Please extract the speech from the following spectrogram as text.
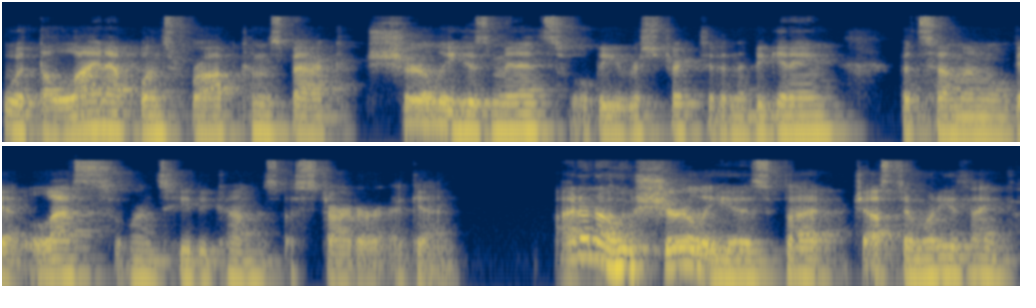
with the lineup once Rob comes back? Surely his minutes will be restricted in the beginning, but someone will get less once he becomes a starter again. I don't know who Shirley is, but Justin, what do you think?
